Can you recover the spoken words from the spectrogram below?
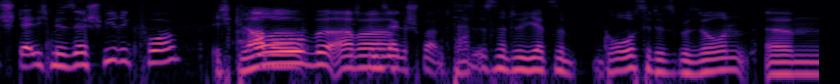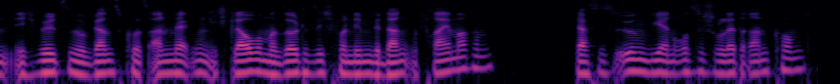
stelle ich mir sehr schwierig vor. Ich glaube Ich bin aber, sehr gespannt. das ist natürlich jetzt eine große Diskussion. Ähm, ich will es nur ganz kurz anmerken. Ich glaube, man sollte sich von dem Gedanken freimachen, dass es irgendwie an russisch Roulette rankommt,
